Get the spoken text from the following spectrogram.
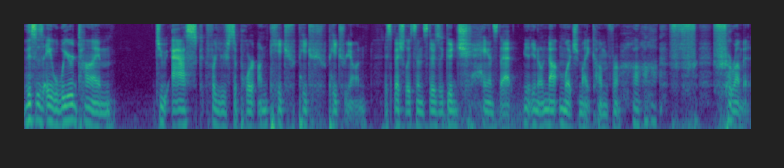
this is a weird time to ask for your support on Pat- Pat- Patreon, especially since there's a good chance that you know not much might come from from it.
